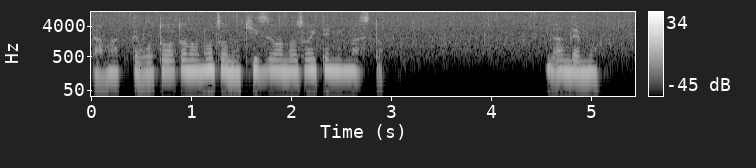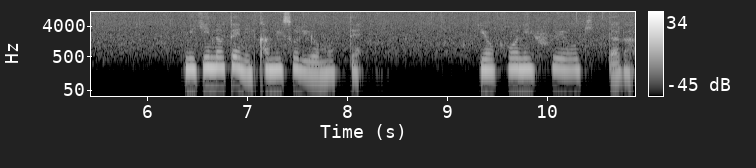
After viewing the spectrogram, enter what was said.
黙って弟の喉の傷を覗いてみますと何でも右の手にカミソリを持って横に笛を切ったが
